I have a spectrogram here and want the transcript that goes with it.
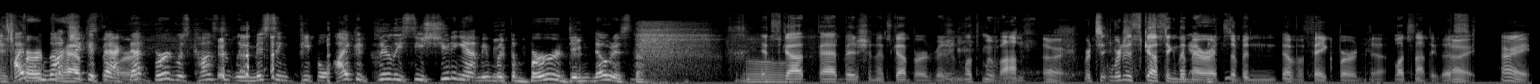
Is I will not perhaps take it back. word? That bird was constantly missing people I could clearly see shooting at me, but the bird didn't notice them. It's Oh. got bad vision. It's got bird vision. Let's move on. All right. We're, t- we're discussing the merits of an of a fake bird. Yeah. Let's not do this. All right. All right.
